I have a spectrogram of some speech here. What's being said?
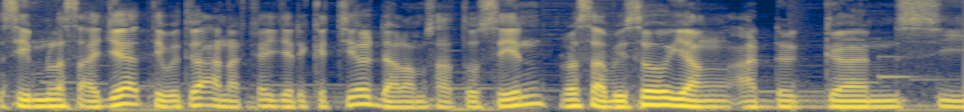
seamless aja tiba-tiba anaknya jadi kecil dalam satu scene. Terus habis itu yang adegan si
